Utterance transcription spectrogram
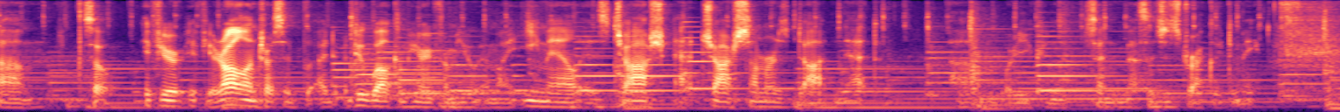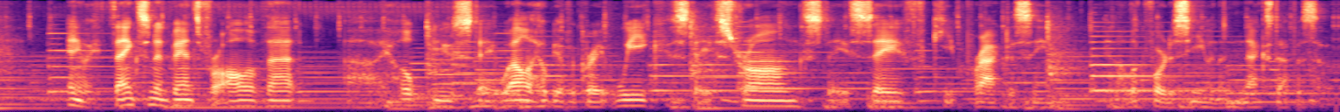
Um, so if you're if you're all interested, I do welcome hearing from you. And my email is josh at joshsummers.net, um, where you can send messages directly to me. Anyway, thanks in advance for all of that. Uh, I hope you stay well. I hope you have a great week. Stay strong, stay safe, keep practicing, I look forward to seeing you in the next episode.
